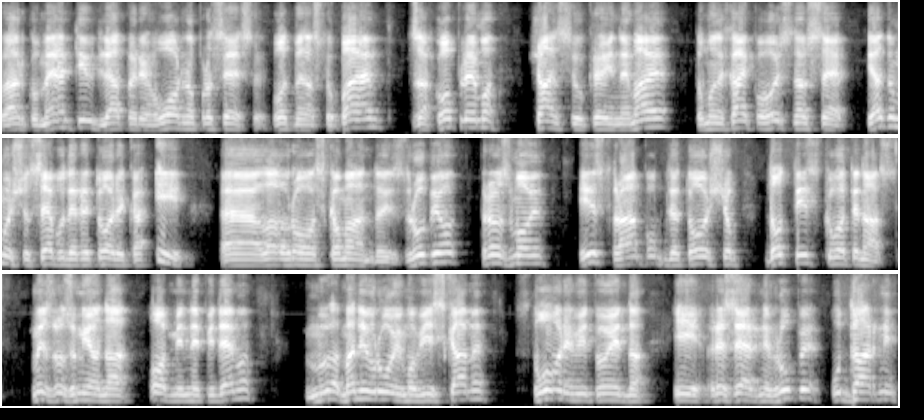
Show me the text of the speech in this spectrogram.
аргументів для переговорного процесу. От ми наступаємо, захоплюємо. Шансів України немає, тому нехай погодиться на все. Я думаю, що це буде риторика і е, Лаврова з командою з Рубіо при розмові, і з Трампом для того, щоб дотискувати нас. Ми зрозуміло на обмін не підемо. Маневруємо військами, створюємо відповідно і резервні групи ударні,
